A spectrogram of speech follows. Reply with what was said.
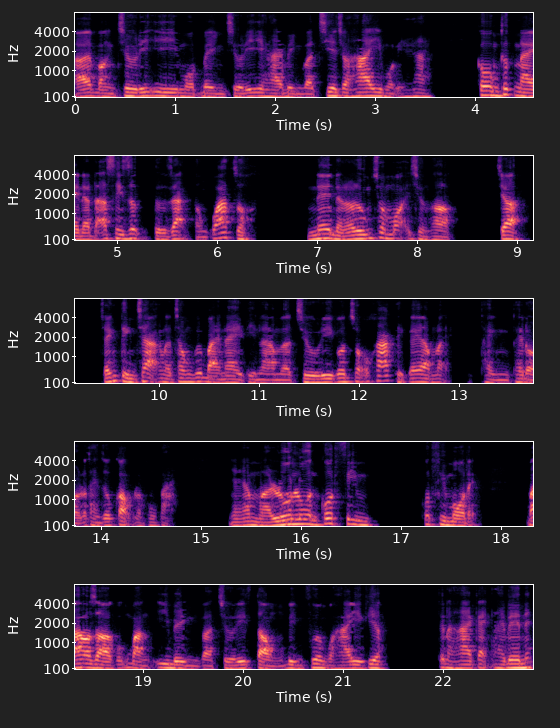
đấy, bằng trừ đi y một bình trừ đi y hai bình và chia cho hai y một y hai. Công thức này là đã xây dựng từ dạng tổng quát rồi nên là nó đúng cho mọi trường hợp chưa? Tránh tình trạng là trong cái bài này thì làm là trừ đi có chỗ khác thì các em lại thành thay đổi nó thành dấu cộng là không phải. Nhưng mà luôn luôn cốt phim cốt phim một ấy bao giờ cũng bằng y bình và trừ đi tổng bình phương của hai y kia. Tức là hai cạnh hai bên ấy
